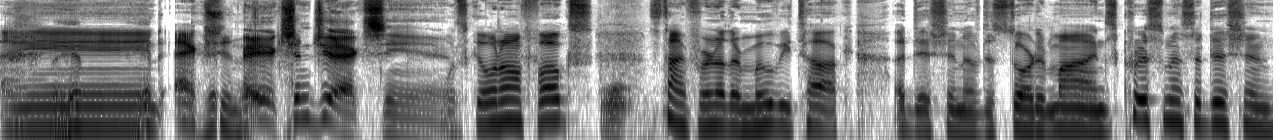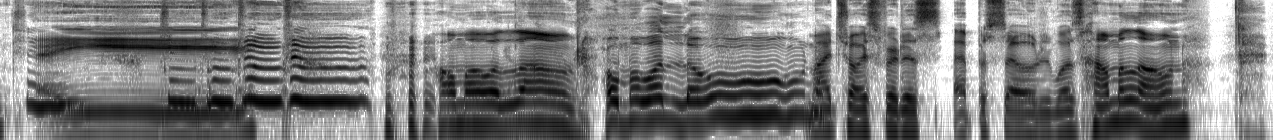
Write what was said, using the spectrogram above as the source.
And action. Action Jackson. What's going on, folks? It's time for another movie talk edition of Distorted Minds, Christmas edition. Hey. Homo Alone. Homo alone. My choice for this episode was Home Alone,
